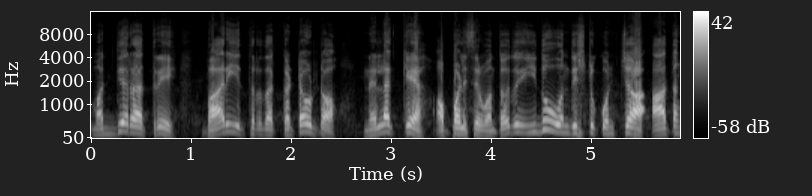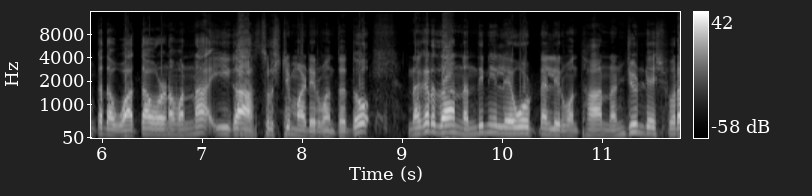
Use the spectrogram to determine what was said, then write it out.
ಮಧ್ಯರಾತ್ರಿ ಭಾರೀ ಎತ್ತರದ ಕಟೌಟ್ ನೆಲಕ್ಕೆ ಅಪ್ಪಳಿಸಿರುವಂಥದ್ದು ಇದು ಒಂದಿಷ್ಟು ಕೊಂಚ ಆತಂಕದ ವಾತಾವರಣವನ್ನು ಈಗ ಸೃಷ್ಟಿ ಮಾಡಿರುವಂಥದ್ದು ನಗರದ ನಂದಿನಿ ಲೇಔಟ್ನಲ್ಲಿರುವಂತಹ ನಂಜುಂಡೇಶ್ವರ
